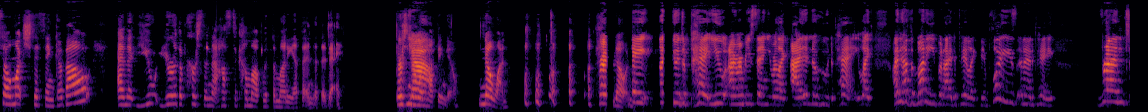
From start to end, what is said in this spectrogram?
so much to think about and that you you're the person that has to come up with the money at the end of the day. There's no yeah. one helping you. No one. Right. No one. Hey, like you had to pay you i remember you saying you were like i didn't know who to pay. Like i didn't have the money but i had to pay like the employees and i had to pay rent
